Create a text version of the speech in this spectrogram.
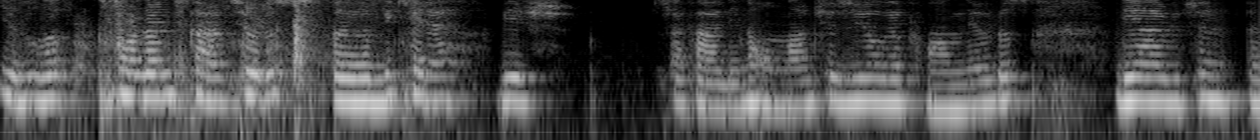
yazılı sorularını çıkartıyoruz. Ee, bir kere bir seferliğine onlar çözüyor ve puanlıyoruz. Diğer bütün e,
